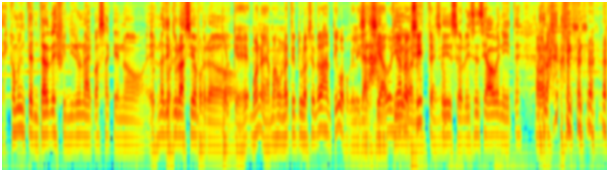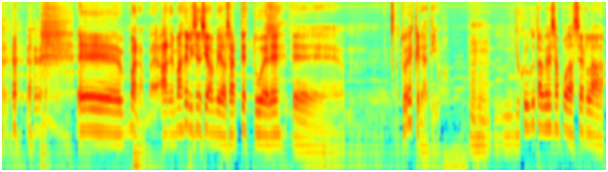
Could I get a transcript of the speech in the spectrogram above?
es como intentar definir una cosa que no. Es una titulación, pero. Porque, bueno, además una titulación de las antiguas, porque licenciados ya no existen. Sí, soy licenciado Benítez. Ahora. Eh, bueno, además de licenciado en Bellas Artes, tú eres. Eh, tú eres creativo. Yo creo que tal vez esa pueda ser la.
